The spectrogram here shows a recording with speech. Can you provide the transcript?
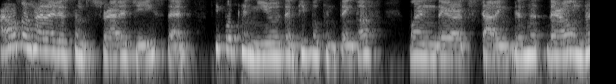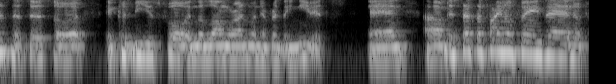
I also highlighted some strategies that people can use and people can think of when they're starting business their own businesses. So it could be useful in the long run whenever they need it. And um, it's at the final phase, and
